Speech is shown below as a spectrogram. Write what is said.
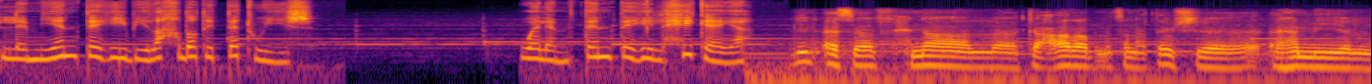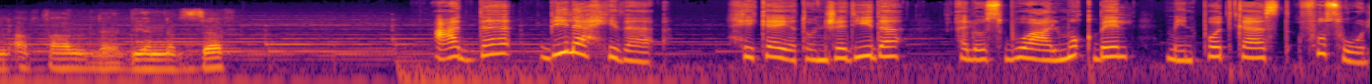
لم ينتهي بلحظة التتويج ولم تنتهي الحكاية. للأسف حنا ال- كعرب ما تنعطيوش أهمية للأبطال ديالنا بزاف. عداء بلا حذاء. حكاية جديدة الأسبوع المقبل من بودكاست فصول.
